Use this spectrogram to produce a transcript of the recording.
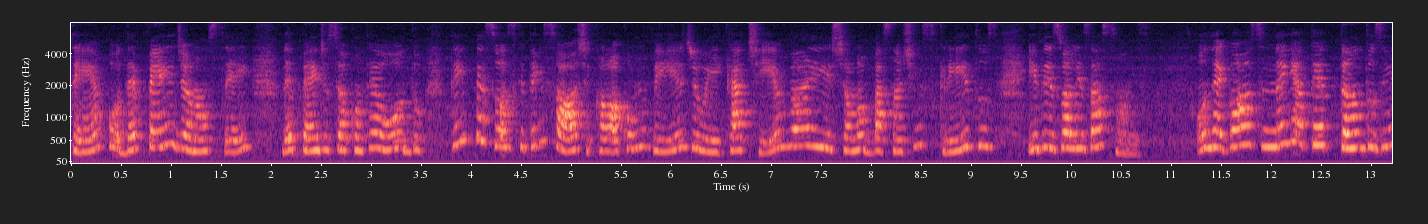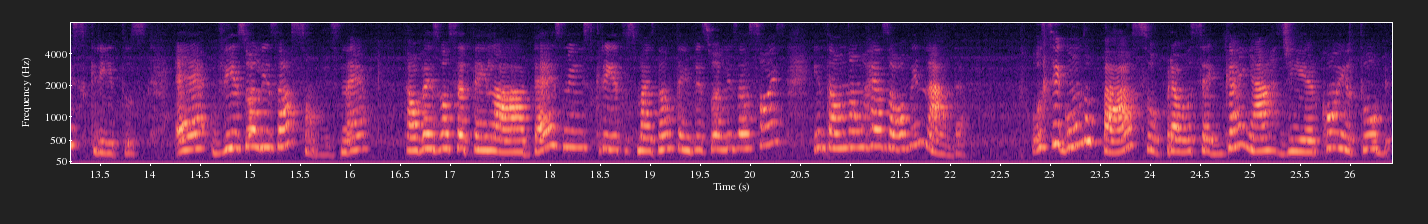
tempo, depende, eu não sei, depende do seu conteúdo. Tem pessoas que têm sorte, colocam um vídeo e cativa e chama bastante inscritos e visualizações. O negócio nem é ter tantos inscritos, é visualizações, né? Talvez você tenha lá 10 mil inscritos, mas não tem visualizações, então não resolve nada. O segundo passo para você ganhar dinheiro com o YouTube,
